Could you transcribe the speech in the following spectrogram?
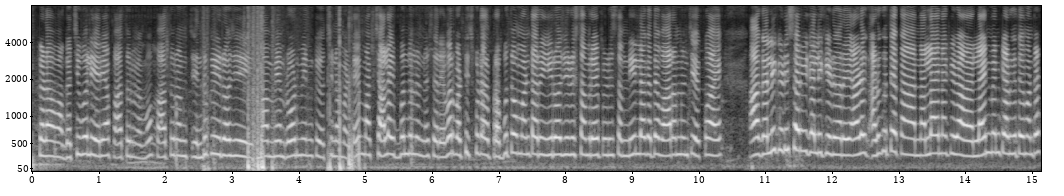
ఇక్కడ గచ్చిబౌలి ఏరియా పాతూరు మేము. పాతూరు ఎందుకు ఈరోజు మా మేము రోడ్ మీదకి వచ్చినామంటే మాకు చాలా ఇబ్బందులు ఉన్నాయి సార్. ఎవరు పట్టించుకుంటారు ప్రభుత్వం అంటారు ఈ రోజు ఇడుస్తాం రేపు ఇడుస్తాం నీళ్ళు లేకపోతే వారం నుంచి ఎక్కువ ఆ గల్లీకి ఇడిస్తారు ఈ గల్లీకి ఇడవరు అడుగు అడిగితే నల్ల ఆయనకి లైన్ మెన్కి అడిగితే ఏమంటారు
